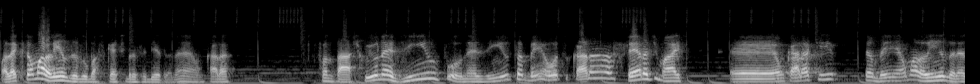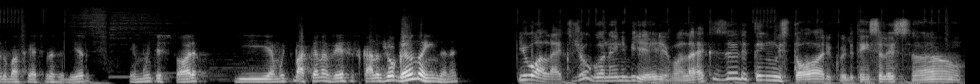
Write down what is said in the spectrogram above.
O Alex é uma lenda do basquete brasileiro, né, um cara fantástico. E o Nezinho, pô, o Nezinho também é outro cara fera demais. É um cara que também é uma lenda né, do basquete brasileiro, tem muita história e é muito bacana ver esses caras jogando ainda, né? E o Alex jogou na NBA. O Alex ele tem um histórico, ele tem seleção.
